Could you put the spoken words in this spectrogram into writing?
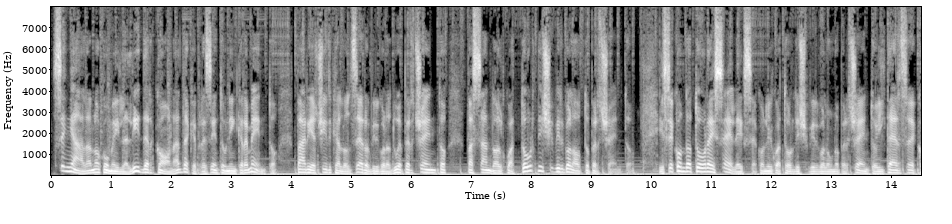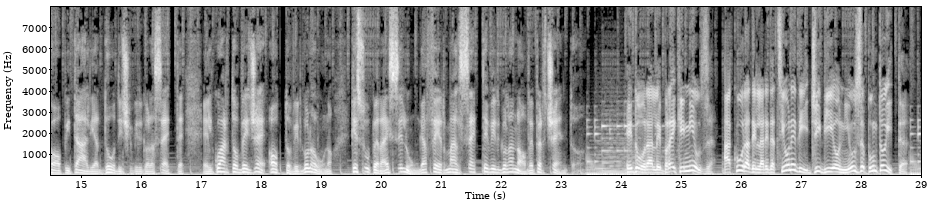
segnalano come il leader Conad, che presenta un incremento pari a circa lo 0,2%, passando al 14,8%. Il secondo attore è Selex con il 14,1%, il terzo è Coop Italia 12,7% e il quarto VG 8,1% che supera S lunga ferma al 7,9%. Ed ora le breaking news, a cura della redazione di gdonews.it.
